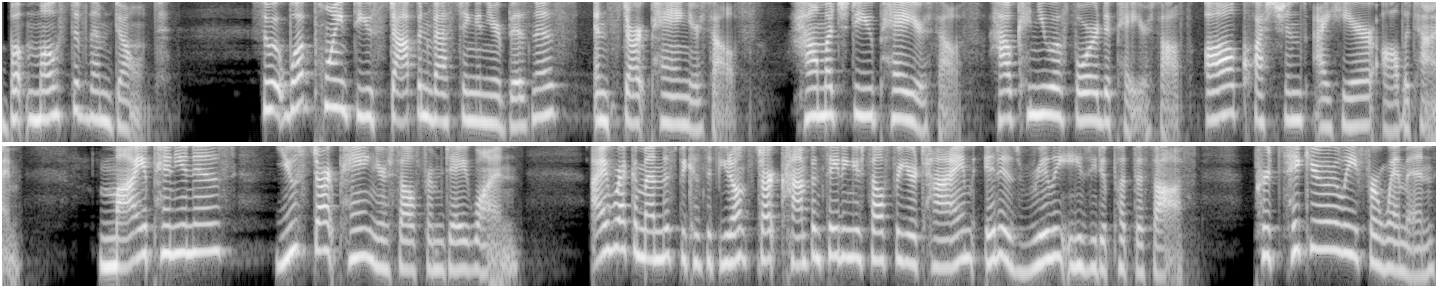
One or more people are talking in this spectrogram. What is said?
but most of them don't. So, at what point do you stop investing in your business and start paying yourself? How much do you pay yourself? How can you afford to pay yourself? All questions I hear all the time. My opinion is you start paying yourself from day one. I recommend this because if you don't start compensating yourself for your time, it is really easy to put this off, particularly for women,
